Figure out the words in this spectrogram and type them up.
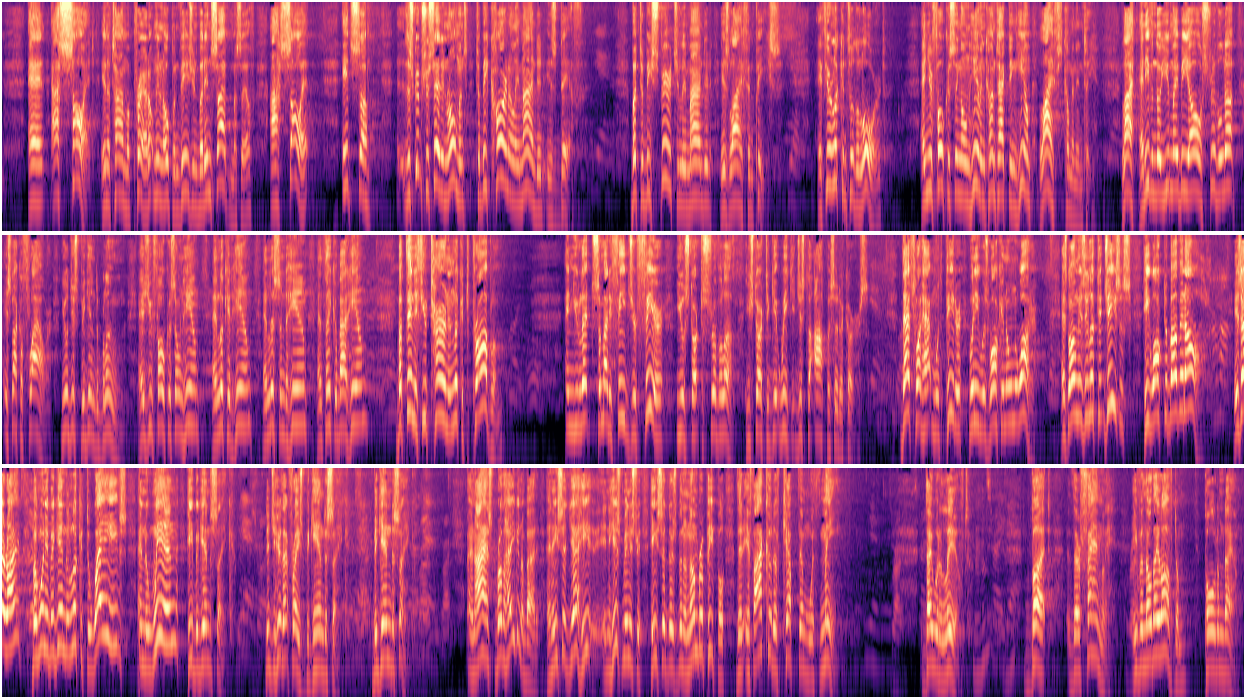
And I saw it in a time of prayer. I don't mean an open vision, but inside myself, I saw it. It's uh, the scripture said in Romans, to be carnally minded is death, but to be spiritually minded is life and peace. If you're looking to the Lord, and you're focusing on Him and contacting Him, life's coming into you. Life, and even though you may be all shriveled up, it's like a flower. You'll just begin to bloom as you focus on Him and look at Him and listen to Him and think about Him. But then if you turn and look at the problem and you let somebody feed your fear, you'll start to shrivel up. You start to get weak. It just the opposite occurs. That's what happened with Peter when he was walking on the water. As long as he looked at Jesus, he walked above it all. Uh-huh. Is that right? But when he began to look at the waves and the wind, he began to sink. Did you hear that phrase? Begin to sink. Begin to sink. And I asked Brother Hagin about it, and he said, "Yeah, he in his ministry, he said there's been a number of people that if I could have kept them with me, they would have lived. Mm-hmm. But their family, even though they loved them, pulled them down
